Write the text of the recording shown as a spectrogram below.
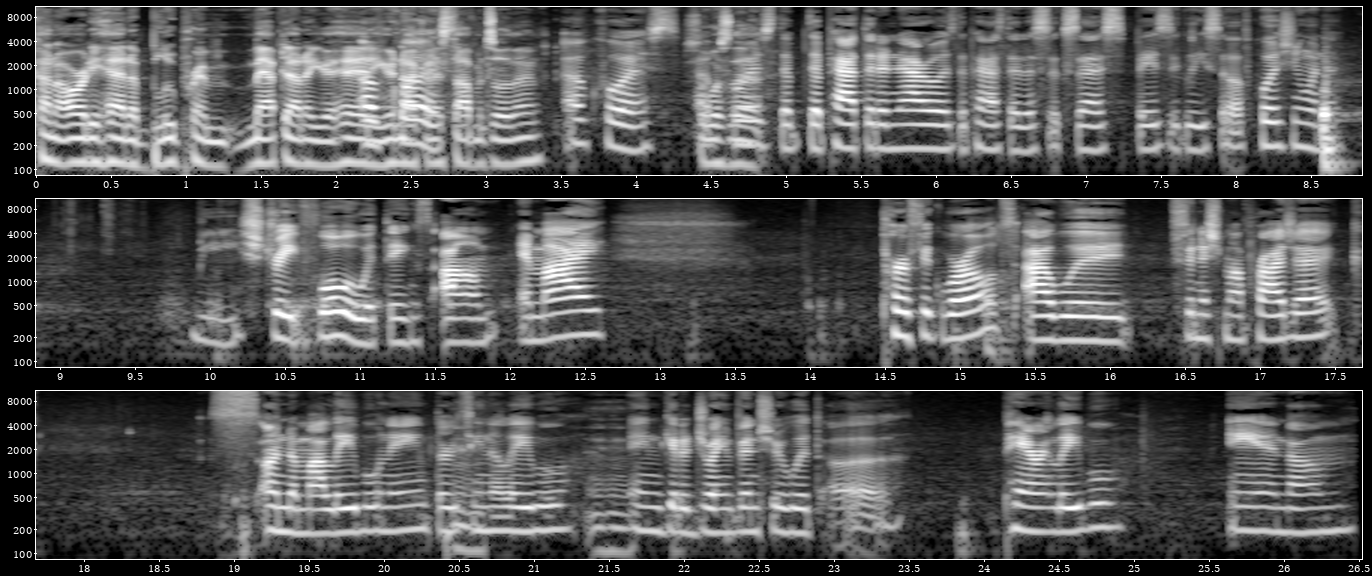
kind of already had a blueprint mapped out in your head, Of and you're not going to stop until then? Of course. So of what's that? course, the the path to the narrow is the path to the success, basically. So of course you want to be straightforward with things. Um, in my perfect world, I would finish my project under my label name, 13 a label, and get a joint venture with a parent label, and um,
